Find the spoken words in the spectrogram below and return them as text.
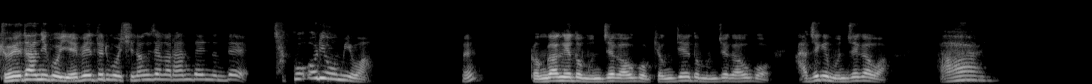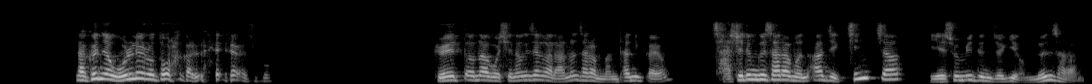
교회 다니고 예배 드리고 신앙생활 한다 했는데 자꾸 어려움이 와. 네? 건강에도 문제가 오고 경제에도 문제가 오고 가정에 문제가 와. 아, 나 그냥 원래로 돌아갈래 이래가지고 교회 떠나고 신앙생활 하는 사람 많다니까요. 사실은 그 사람은 아직 진짜 예수 믿은 적이 없는 사람.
